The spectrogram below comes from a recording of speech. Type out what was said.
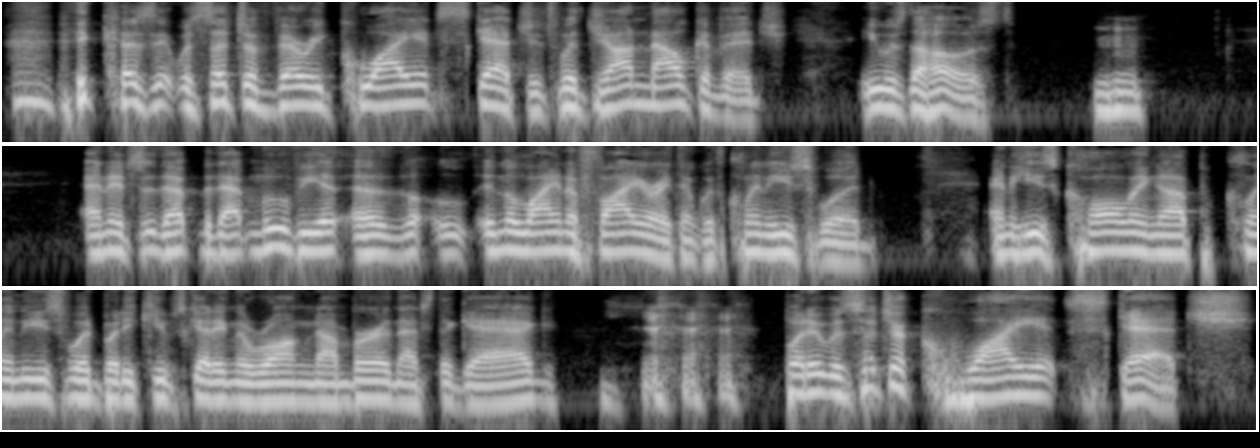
because it was such a very quiet sketch. It's with John Malkovich. He was the host. Mm-hmm. And it's that that movie uh, in the line of fire, I think, with Clint Eastwood. And he's calling up Clint Eastwood, but he keeps getting the wrong number, and that's the gag. but it was such a quiet sketch.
